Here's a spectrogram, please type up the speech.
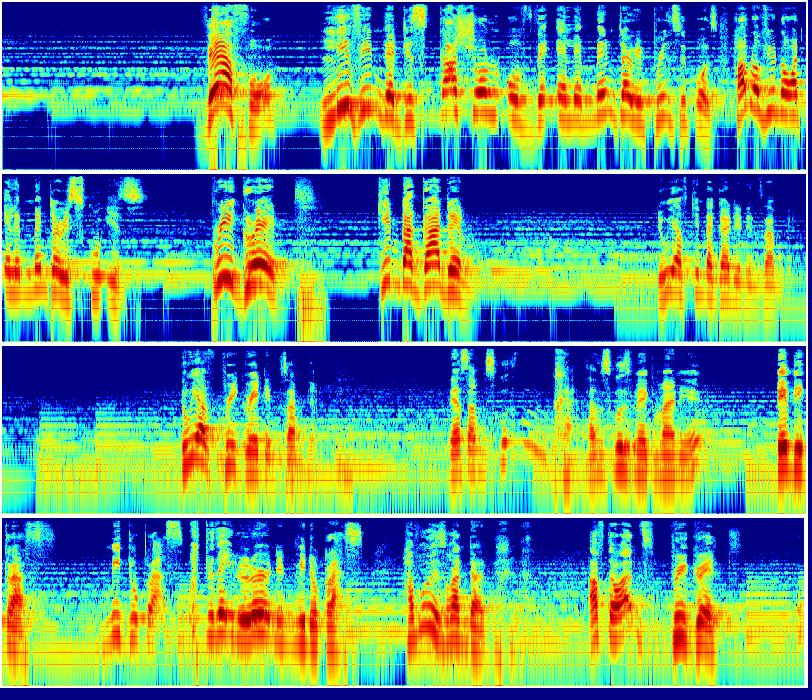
Therefore, leaving the discussion of the elementary principles. How many of you know what elementary school is? Pre grade, kindergarten. Do we have kindergarten in Zambia? Do we have pre grade in Zambia? There are some schools, some schools make money. Eh? Baby class, middle class. What do they learn in middle class? I've always wondered. Afterwards, pre grade.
